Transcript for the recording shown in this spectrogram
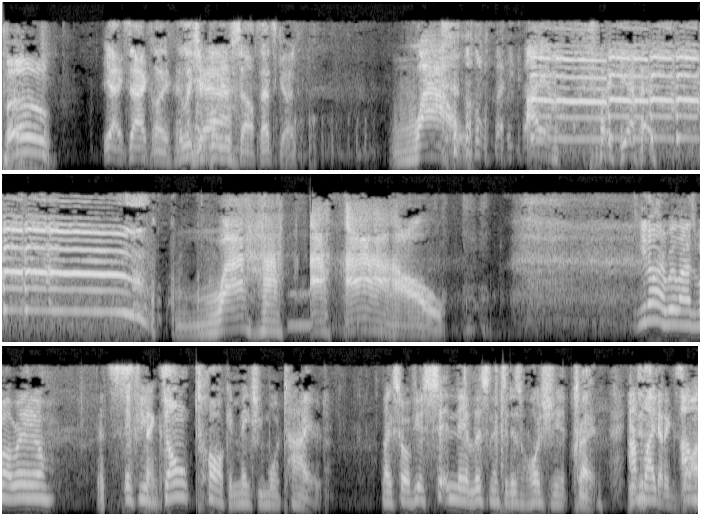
Boo! Yeah, exactly. At least you boo yourself. That's good. Wow. oh I am. Wow. You know what I realize about radio? It's If you don't talk, it makes you more tired. Like, so if you're sitting there listening to this horse shit, Right. I'm just like, get I'm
